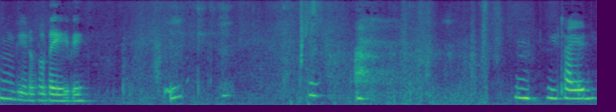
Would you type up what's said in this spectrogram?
Oh, beautiful baby. Mm, you tired?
